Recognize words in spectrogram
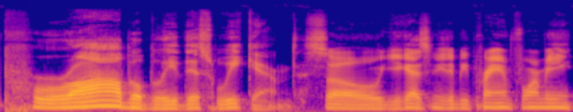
probably this weekend. So you guys need to be praying for me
